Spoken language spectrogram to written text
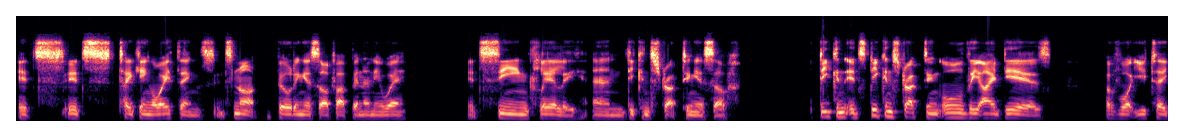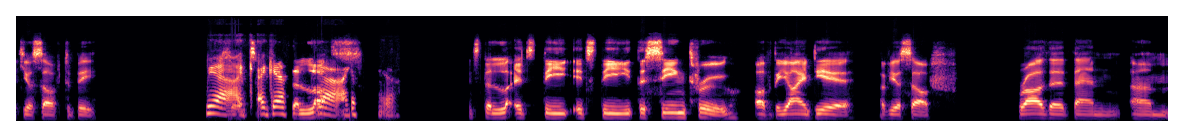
it's it's taking away things. It's not building yourself up in any way. It's seeing clearly and deconstructing yourself. Decon- it's deconstructing all the ideas of what you take yourself to be. Yeah, so I, I, guess. The loss. Yeah, I guess, yeah. It's the it's the it's the the seeing through of the idea of yourself rather than um,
